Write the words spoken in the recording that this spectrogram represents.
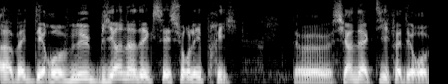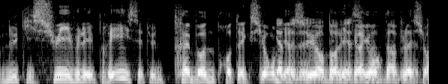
avec des revenus bien indexés sur les prix. Euh, si un actif a des revenus qui suivent les prix, c'est une très bonne protection, bien sûr, dans les périodes d'inflation.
